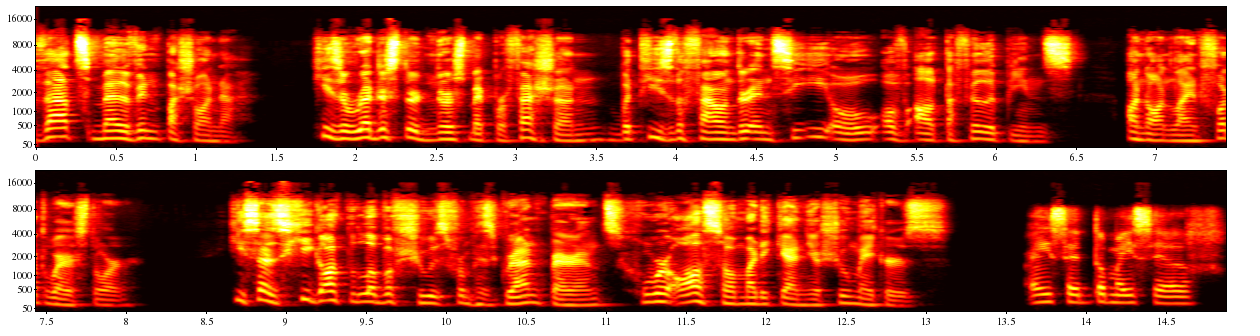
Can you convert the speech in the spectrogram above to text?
That's Melvin Pasiona. He's a registered nurse by profession, but he's the founder and CEO of Alta Philippines, an online footwear store. He says he got the love of shoes from his grandparents, who were also Mariqueño shoemakers. I said to myself,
